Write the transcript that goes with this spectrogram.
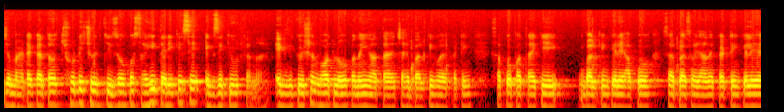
जो मैटर करता है वो छोटी छोटी चीज़ों को सही तरीके से एग्जीक्यूट करना है। एग्जीक्यूशन बहुत लोगों को नहीं आता है, चाहे बल्किंग हो या कटिंग सबको पता है कि बल्किंग के लिए आपको सरप्लस में जाना है कटिंग के लिए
